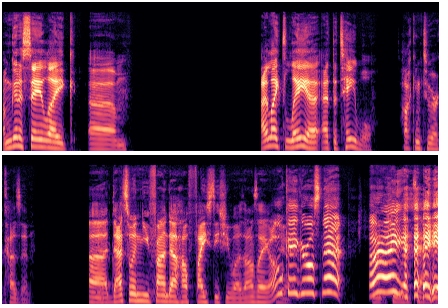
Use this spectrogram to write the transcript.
I'm gonna say like um. I liked Leia at the table talking to her cousin. Uh, Yeah. that's when you found out how feisty she was. I was like, okay, girl, snap. All She- she right. went savage. That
